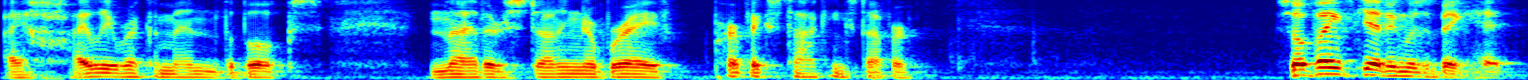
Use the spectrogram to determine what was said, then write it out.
I highly recommend the books. Neither Stunning nor Brave. Perfect stocking stuffer. So Thanksgiving was a big hit.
